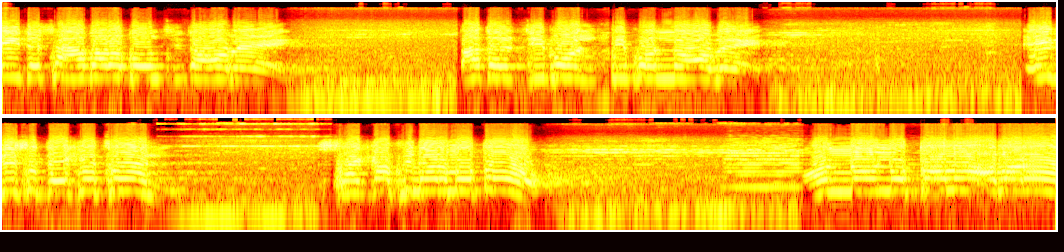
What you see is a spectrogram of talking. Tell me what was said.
এই দেশে আবারও বঞ্চিত হবে। তাদের জীবন বিপন্ন হবে। এই দেশে দেখেছেন, শেখ হাসিনার মতো অন্য অন্য দল আবারও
